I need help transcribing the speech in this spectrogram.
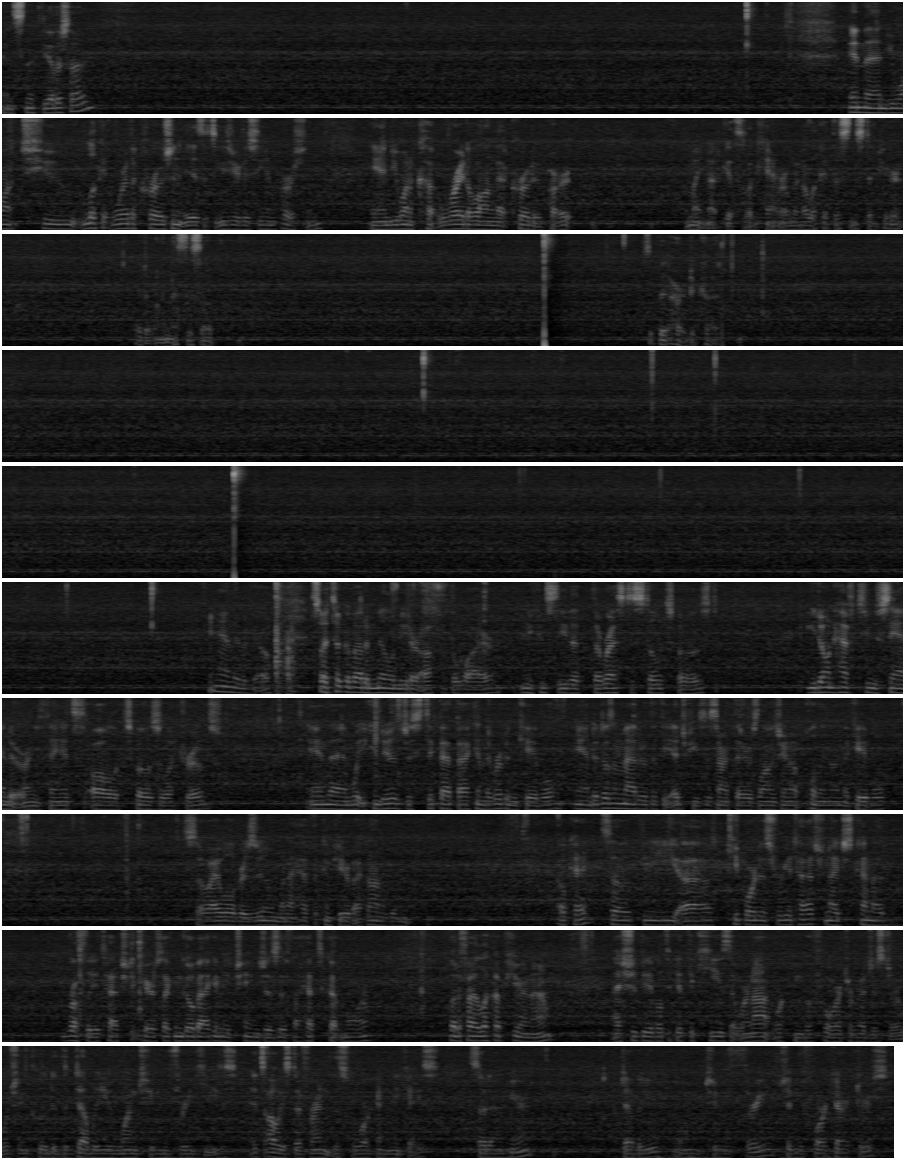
And snip the other side. And then you want to look at where the corrosion is. It's easier to see in person. And you want to cut right along that corroded part. I might not get this on camera. I'm going to look at this instead here. I don't want to mess this up. It's a bit hard to cut. And there we go. So I took about a millimeter off of the wire, and you can see that the rest is still exposed. You don't have to sand it or anything, it's all exposed electrodes. And then what you can do is just stick that back in the ribbon cable, and it doesn't matter that the edge pieces aren't there as long as you're not pulling on the cable. So I will resume when I have the computer back on again. Okay, so the uh, keyboard is reattached, and I just kind of roughly attached it here so I can go back and make changes if I have to cut more. But if I look up here now, I should be able to get the keys that were not working before to register, which included the W, 1, 2, and 3 keys. It's always different, this will work in any case. So down here, W, 1, 2, 3, should be four characters,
